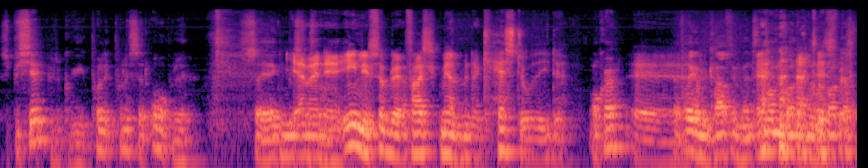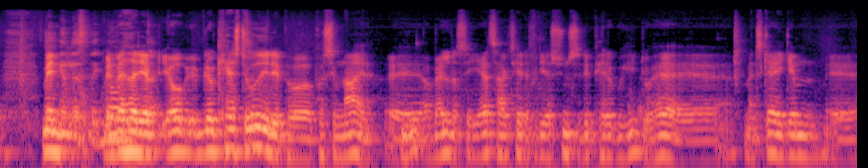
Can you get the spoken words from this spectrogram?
specialpædagogik? Prøv lige, prøv lige at sætte ord på det, så jeg ikke Jamen, øh, egentlig så blev jeg faktisk mere eller mindre kastet ud i det. Okay. Øh, jeg drikker min kaffe, men så må man godt det godt. Men, men hvad hedder det? Jo, jeg blev kastet ud i det på, på seminariet, øh, mm. og valgte at sige ja tak til det, fordi jeg synes, at det pædagogik, du har, øh, man skal igennem øh,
